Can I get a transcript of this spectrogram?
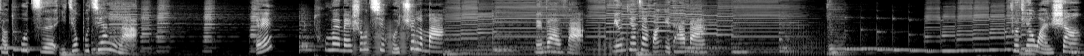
小兔子已经不见了。哎，兔妹妹生气回去了吗？没办法，明天再还给她吧。这天晚上，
